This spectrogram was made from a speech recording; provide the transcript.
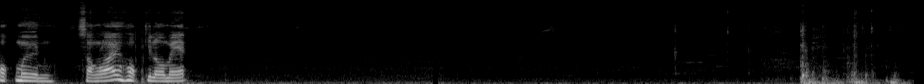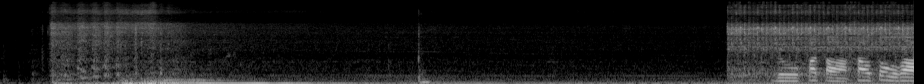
หกหมื่นสองร้อยหกกิโลเมตร ดูข้อต่อเข้าตู้ก็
